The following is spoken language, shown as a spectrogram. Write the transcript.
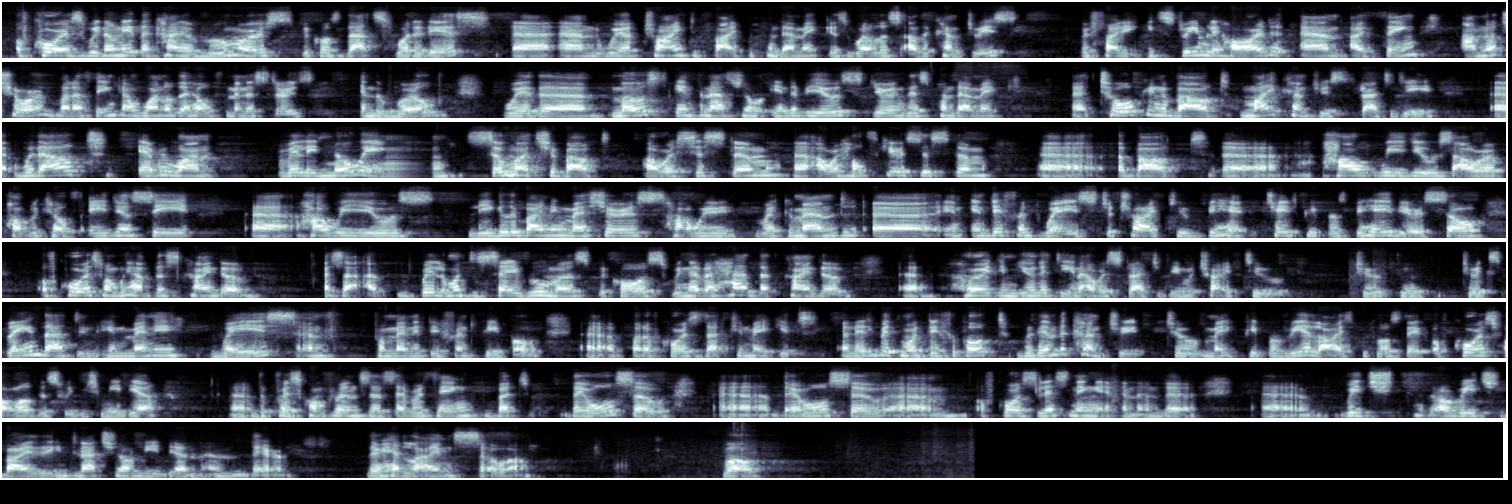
Of course, we don't need that kind of rumors because that's what it is, uh, and we are trying to fight the pandemic as well as other countries. We're fighting extremely hard, and I think I'm not sure, but I think I'm one of the health ministers in the world with uh, most international interviews during this pandemic uh, talking about my country's strategy uh, without everyone really knowing so much about our system, uh, our healthcare system, uh, about uh, how we use our public health agency, how we use legally binding measures, how we recommend in, in different ways to try to change people's behaviors. So, of course, when we have this kind of as I really want to say rumors because we never had that kind of uh, herd immunity in our strategy. We tried to to to, to explain that in, in many ways and from many different people. Uh, but of course, that can make it a little bit more difficult within the country to make people realize because they, of course, follow the Swedish media. Uh, the press conferences, everything, but they also uh, they're also, um, of course, listening and, and uh, uh, reached are reached by the international media and, their their headlines. So, uh, well,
